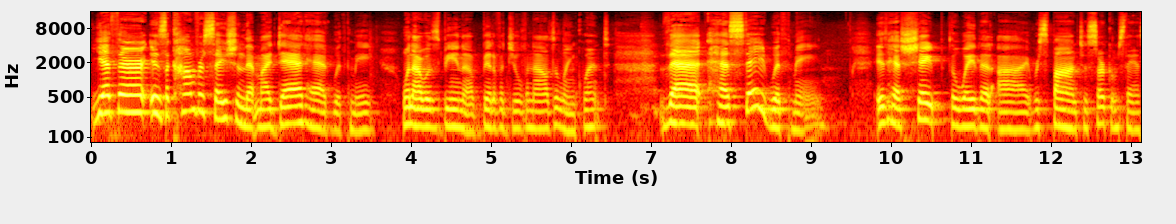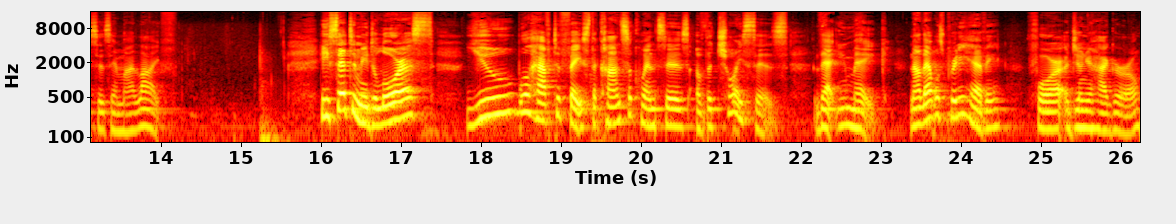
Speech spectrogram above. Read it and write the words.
Yet there is a conversation that my dad had with me when I was being a bit of a juvenile delinquent that has stayed with me. It has shaped the way that I respond to circumstances in my life. He said to me, Dolores, you will have to face the consequences of the choices that you make. Now, that was pretty heavy for a junior high girl.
